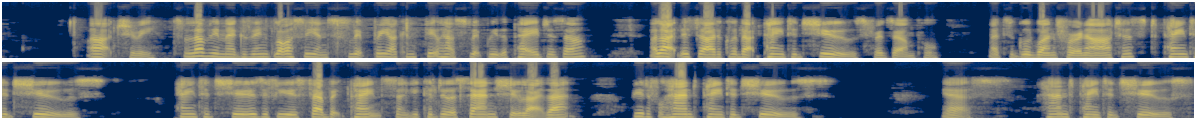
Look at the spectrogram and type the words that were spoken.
Archery. It's a lovely magazine, glossy and slippery. I can feel how slippery the pages are. I like this article about painted shoes, for example. That's a good one for an artist. Painted shoes painted shoes if you use fabric paints so you could do a sand shoe like that. Beautiful hand painted shoes. Yes hand painted shoes.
